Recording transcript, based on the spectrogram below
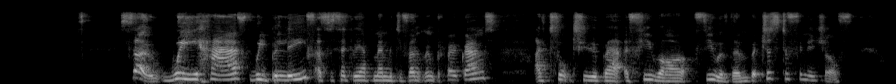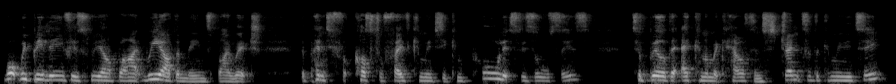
So we have, we believe, as I said, we have member development programs. I've talked to you about a few, are, few of them, but just to finish off, what we believe is we are by, we are the means by which the Pentecostal faith community can pool its resources to build the economic health and strength of the community.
